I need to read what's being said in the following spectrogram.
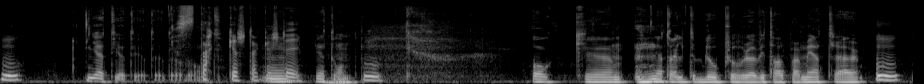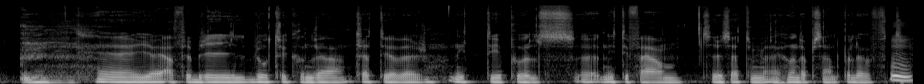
Mm. Jätte, jätte, jätte, jätte. Stackars, stackars Mm, dig. Jätteont. Mm. Och eh, jag tar lite blodprover och vitalparametrar. Mm. Eh, jag är afebril, blodtryck 130 över 90, puls eh, 95. Syresättning 100% på luft. Mm.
